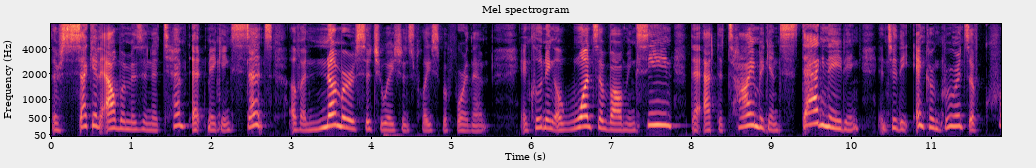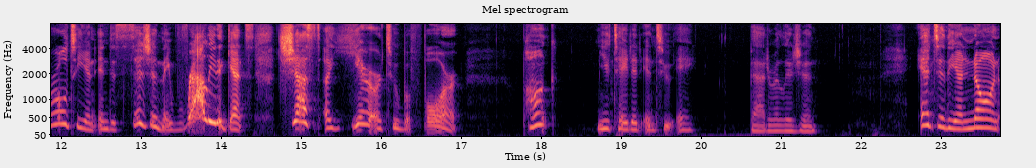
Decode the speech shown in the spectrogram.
their second album is an attempt at making sense of a number of situations placed before them, including a once evolving scene that at the time began stagnating into the incongruence of cruelty and indecision they rallied against just a year or two before. Punk mutated into a bad religion. Into the Unknown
